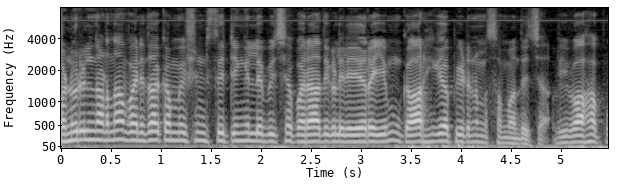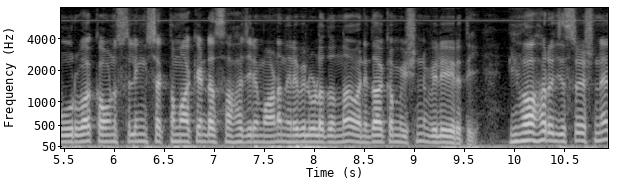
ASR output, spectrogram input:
കണ്ണൂരിൽ നടന്ന വനിതാ കമ്മീഷൻ സിറ്റിംഗിൽ ലഭിച്ച പരാതികളിലേറെയും ഗാർഹിക പീഡനം സംബന്ധിച്ച വിവാഹപൂർവ കൗൺസിലിംഗ് ശക്തമാക്കേണ്ട സാഹചര്യമാണ് നിലവിലുള്ളതെന്ന് വനിതാ കമ്മീഷൻ വിലയിരുത്തി. വിവാഹ രജിസ്ട്രേഷന്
